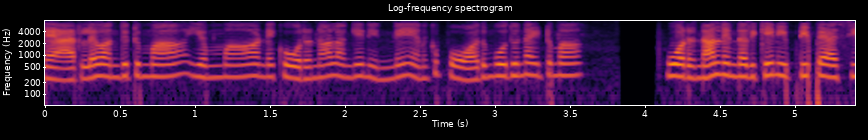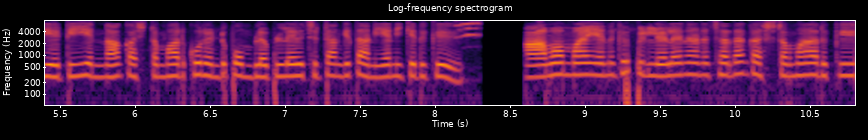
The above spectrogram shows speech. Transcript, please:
நேரில் வந்துட்டுமா. எம்மா அன்னைக்கு ஒரு நாள் அங்கே நின்று எனக்கு போதும் போதும் ஆயிட்டுமா. ஒரு நாள் நின்னதுக்கே நீ இப்படி பேசியேட்டி என்ன கஷ்டமா இருக்கும் ரெண்டு பொம்பளை பிள்ளை வச்சுட்டு அங்கே தனியாக நிற்கிறதுக்கு ஆமாம்மா எனக்கு பிள்ளைகளை நினச்சாதான் கஷ்டமா இருக்கு.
